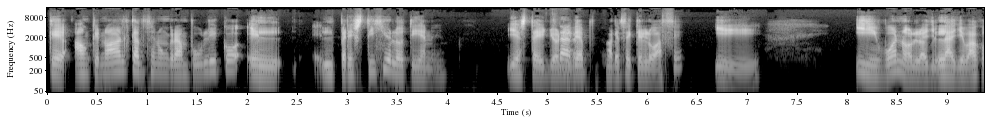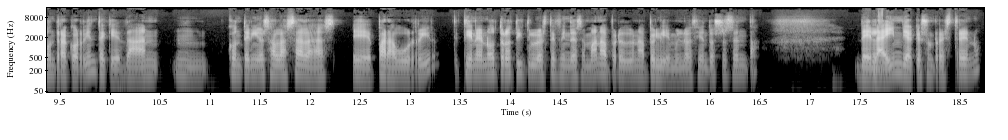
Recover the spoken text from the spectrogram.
que, aunque no alcancen un gran público, el, el prestigio lo tienen. Y este Johnny claro. Depp parece que lo hace y, y bueno, lo- la lleva a contracorriente, que dan mm, contenidos a las salas eh, para aburrir. Tienen otro título este fin de semana, pero de una peli de 1960, de la Mm, India, que es un reestreno.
